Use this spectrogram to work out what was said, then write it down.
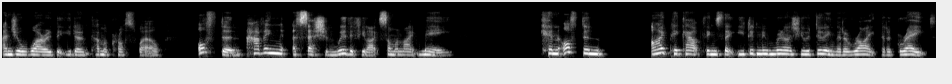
and you're worried that you don't come across well, often having a session with, if you like, someone like me can often I pick out things that you didn't even realize you were doing that are right, that are great.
